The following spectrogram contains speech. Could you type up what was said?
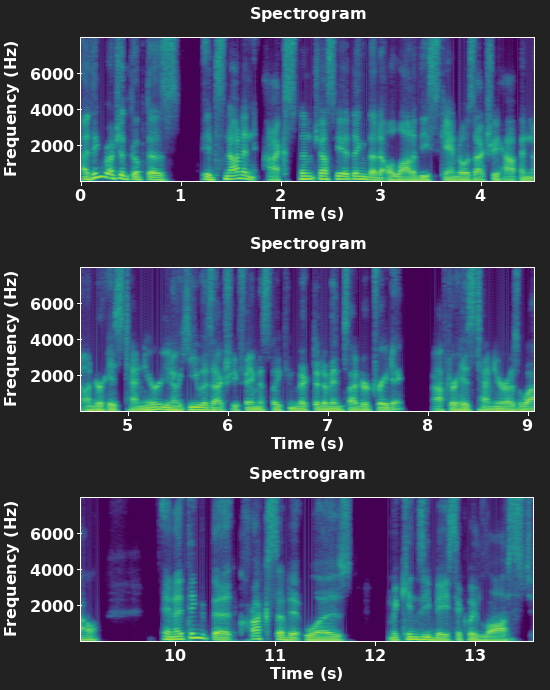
I think Rajat Gupta's it's not an accident, Jesse. I think that a lot of these scandals actually happened under his tenure. You know, he was actually famously convicted of insider trading after his tenure as well. And I think the crux of it was McKinsey basically lost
